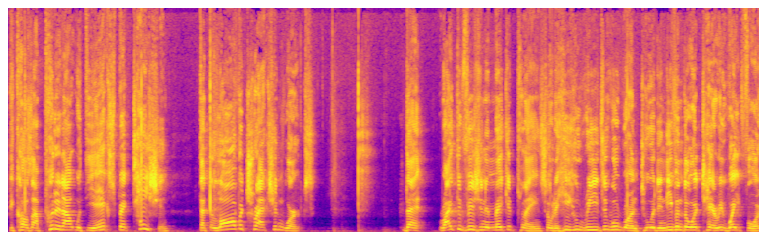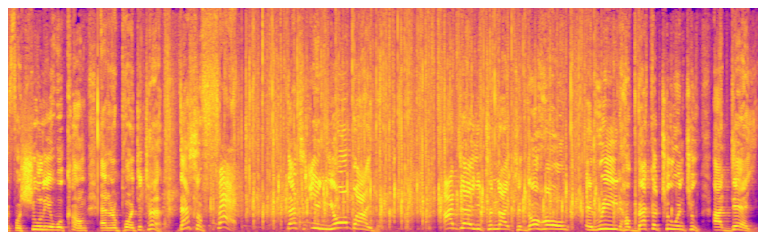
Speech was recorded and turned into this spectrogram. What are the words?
because I put it out with the expectation that the law of attraction works, that write the vision and make it plain so that he who reads it will run to it, and even though it tarry, wait for it, for surely it will come at an appointed time. That's a fact. That's in your Bible. I dare you tonight to go home and read Habakkuk 2 and 2. I dare you.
